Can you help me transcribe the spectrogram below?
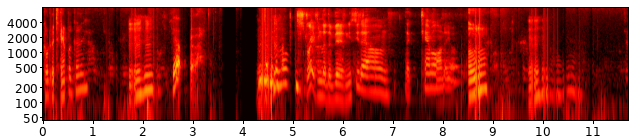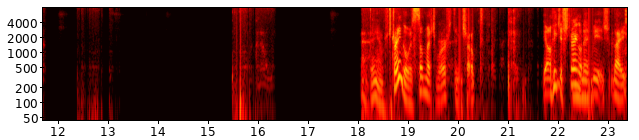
go to Tampa gun. Mm-hmm. Yep. Straight from the division. You see that um that camo on there? yo? Mhm. Mm-hmm. Damn, strangle is so much worse than choked. Yo, he just strangled that bitch. Like,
